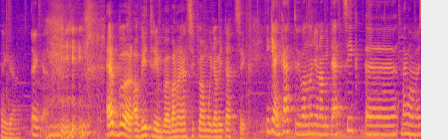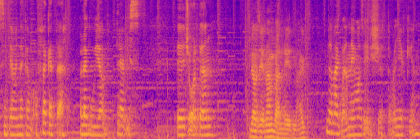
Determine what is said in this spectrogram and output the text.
Igen. Igen. Ebből a vitrínből van olyan cipő amúgy, ami tetszik? Igen, kettő van nagyon, ami tetszik. Megmondom őszintén, hogy nekem a fekete, a legújabb Travis Jordan. De azért nem vennéd meg. De megvenném, azért is jöttem egyébként.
